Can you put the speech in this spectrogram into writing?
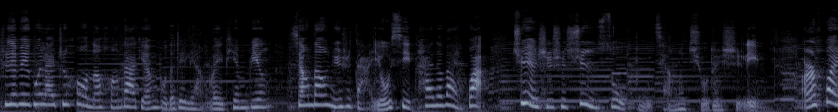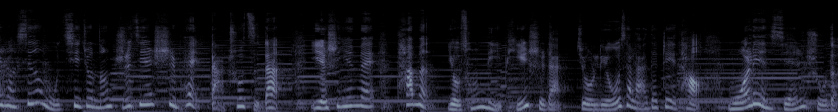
世界杯归来之后呢，恒大填补的这两位天兵，相当于是打游戏开的外挂，确实是迅速补强了球队实力。而换上新武器就能直接适配出子弹，也是因为他们有从里皮时代就留下来的这套磨练娴熟的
